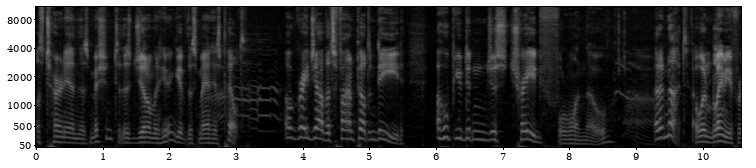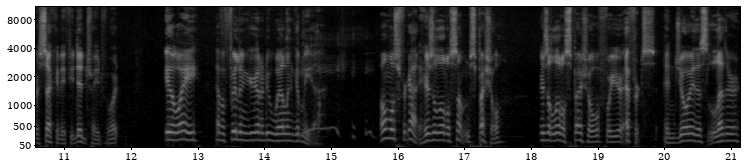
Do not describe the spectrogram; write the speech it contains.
Let's turn in this mission to this gentleman here and give this man his pelt. Oh, great job. That's a fine pelt indeed. I hope you didn't just trade for one, though. I did not. I wouldn't blame you for a second if you did trade for it. Either way, have a feeling you're gonna do well in Gemea. Almost forgot. Here's a little something special. Here's a little special for your efforts. Enjoy this leather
